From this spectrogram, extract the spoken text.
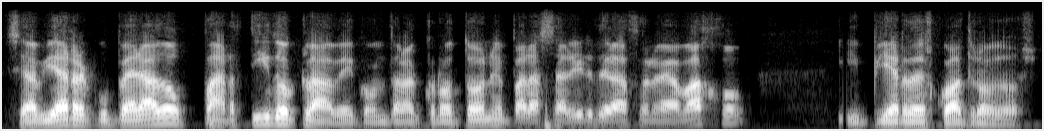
se había recuperado, partido clave contra el Crotone para salir de la zona de abajo y pierdes 4-2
